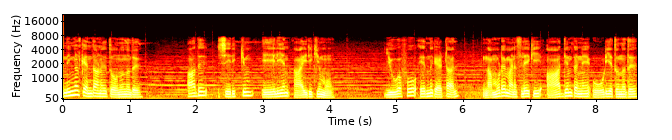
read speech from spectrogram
നിങ്ങൾക്ക് എന്താണ് തോന്നുന്നത്? അത് ശരിക്കും ഏലിയൻ ആയിരിക്കുമോ? യു എന്ന് കേട്ടാൽ നമ്മുടെ മനസ്സിലേക്ക് ആദ്യം തന്നെ ഓടിയെത്തുന്നത്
